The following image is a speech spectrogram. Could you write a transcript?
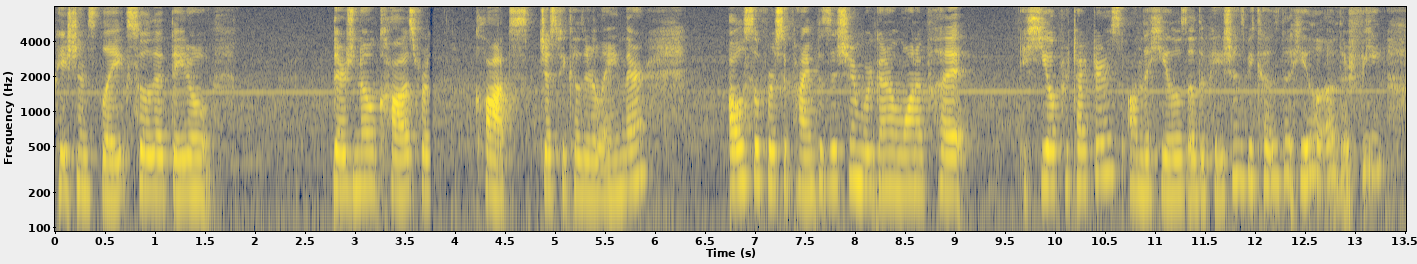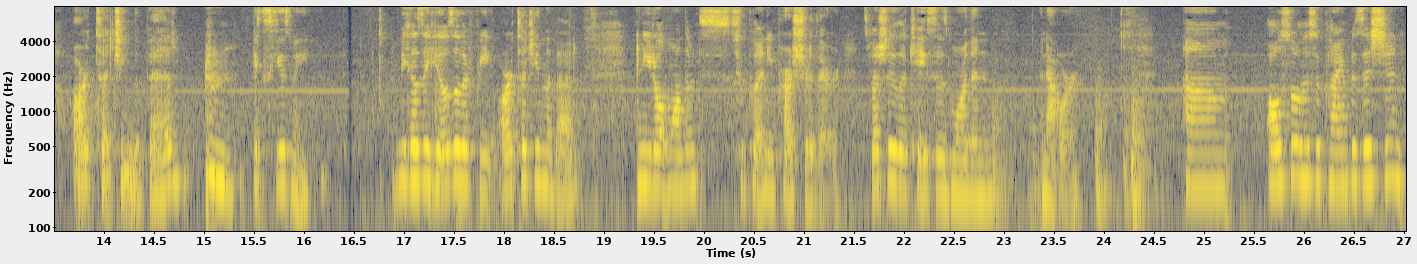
patient's legs so that they don't, there's no cause for clots just because they're laying there. Also for supine position, we're going to want to put heel protectors on the heels of the patients because the heel of their feet are touching the bed. Excuse me. Because the heels of their feet are touching the bed and you don't want them to put any pressure there, especially the cases more than an hour. Um, also in the supine position,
